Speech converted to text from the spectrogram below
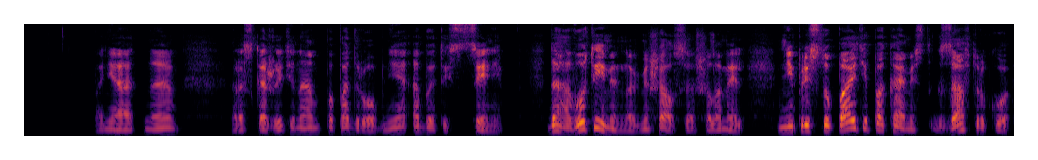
— Понятно. Расскажите нам поподробнее об этой сцене. — Да, вот именно, — вмешался Шаламель. — Не приступайте пока мест к завтраку,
